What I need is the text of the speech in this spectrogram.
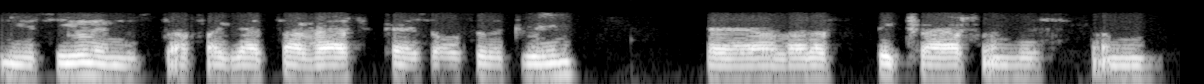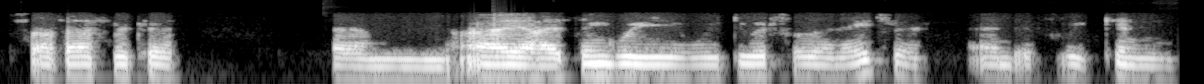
New Zealand and stuff like that. South Africa is also a dream. Uh, a lot of big triathlons from South Africa. Um, I I think we we do it for the nature, and if we can,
